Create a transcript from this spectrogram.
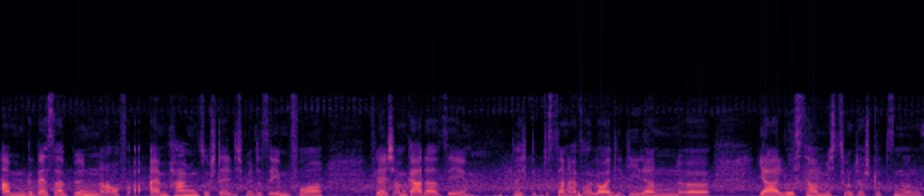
am Gewässer bin, auf einem Hang, so stelle ich mir das eben vor, vielleicht am Gardasee. Vielleicht gibt es dann einfach Leute, die dann äh, ja, Lust haben, mich zu unterstützen und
